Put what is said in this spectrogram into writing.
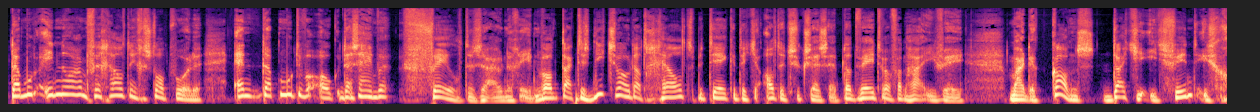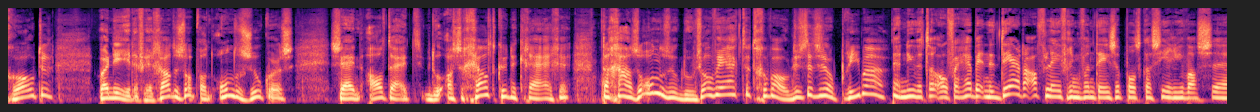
Daar moet enorm veel geld in gestopt worden. En dat moeten we ook, daar zijn we veel te zuinig in. Want het is niet zo dat geld betekent dat je altijd succes hebt. Dat weten we van HIV. Maar de kans dat je iets vindt is groter wanneer je er veel geld is op. Want onderzoekers zijn altijd. Ik bedoel, als ze geld kunnen krijgen, dan gaan ze onderzoek doen. Zo werkt het gewoon. Dus dat is ook prima. En nu we het erover hebben. In de derde aflevering van deze podcastserie was uh,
